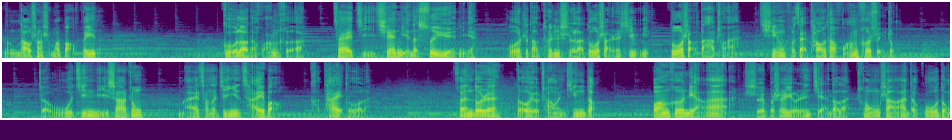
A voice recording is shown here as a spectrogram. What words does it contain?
能捞上什么宝贝呢。”古老的黄河，在几千年的岁月里，不知道吞噬了多少人性命，多少大船倾覆在滔滔黄河水中。这无尽泥沙中埋藏的金银财宝可太多了。很多人都有传闻听到，黄河两岸时不时有人捡到了冲上岸的古董，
